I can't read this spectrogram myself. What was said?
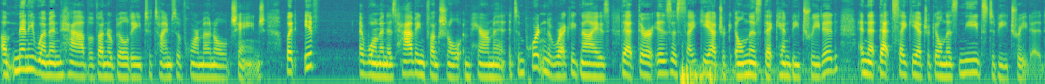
um, many women have a vulnerability to times of hormonal change. But if a woman is having functional impairment, it's important to recognize that there is a psychiatric illness that can be treated and that that psychiatric illness needs to be treated,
